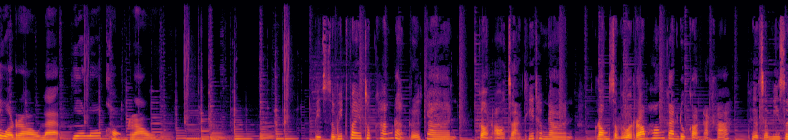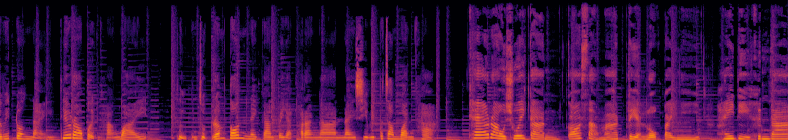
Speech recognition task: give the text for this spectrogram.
ตัวเราและเพื่อโลกของเรา ปิดสวิตไฟทุกครั้งหลังเลิกงาน ก่อนออกจากที่ทำงาน ลองสำรวจรอบห้องกันดูก่อนนะคะเผื่อจะมีสวิตดวงไหนที่เราเปิดค้างไว้ ถือเป็นจุดเริ่มต้นในการประหยัดพลังงานในชีวิตประจำวันค่ะ แค่เราช่วยกันก็สามารถเปลี่ยนโลกใบนี้ให้ดีขึ้นได้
